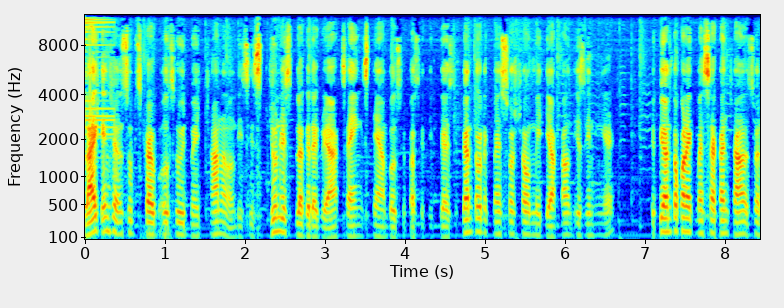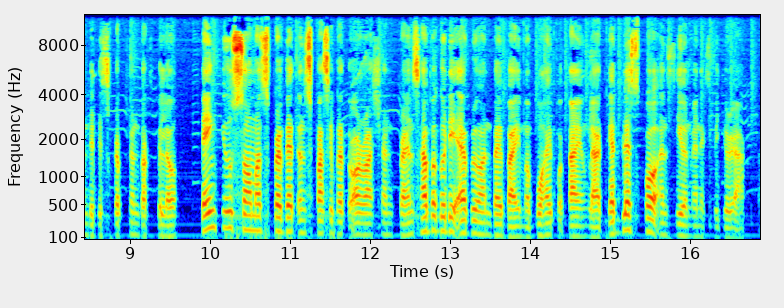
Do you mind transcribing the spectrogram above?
Like and share and subscribe also with my channel. This is Junior's Blagadag React saying stay humble, stay positive guys. If you want to connect my social media account is in here. If you want to connect my second channel, it's in the description box below. Thank you so much, Privet and Spasiba to our Russian friends. Have a good day, everyone. Bye-bye. Mabuhay po tayong lahat. God bless po and see you in my next video reaction.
